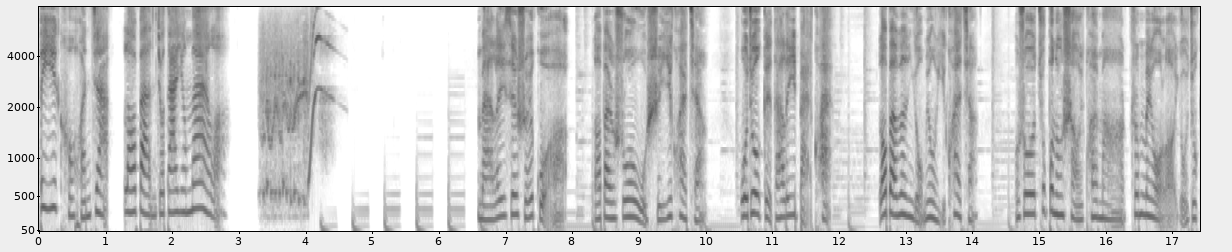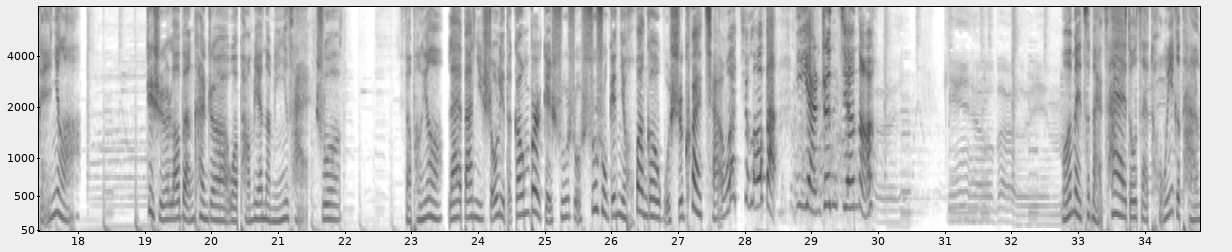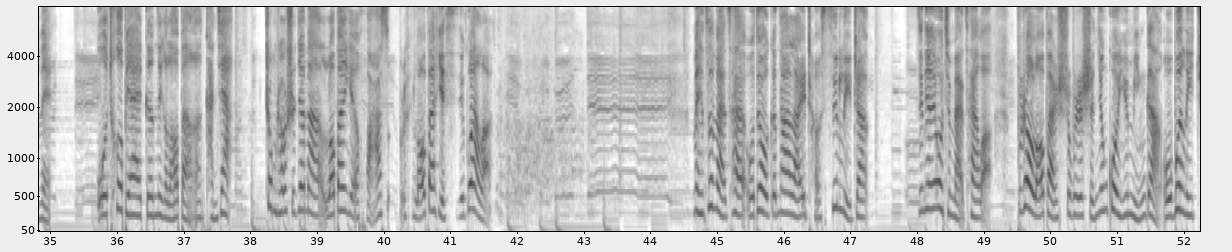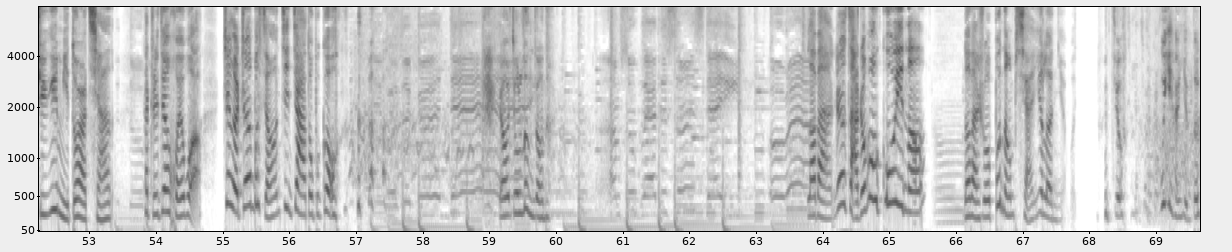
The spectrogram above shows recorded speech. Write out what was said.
第一口还价，老板就答应卖了。买了一些水果，老板说五十一块钱，我就给他了一百块。老板问有没有一块钱，我说就不能少一块吗？真没有了，有就给你了。这时老板看着我旁边的迷彩说。小朋友，来把你手里的钢镚儿给叔叔，叔叔给你换个五十块钱。我去，老板，你眼真尖呐！我每次买菜都在同一个摊位，我特别爱跟那个老板砍价。这么长时间吧，老板也划算，不是，老板也习惯了。每次买菜，我都要跟他来一场心理战。今天又去买菜了，不知道老板是不是神经过于敏感？我问了一句玉米多少钱，他直接回我这个真不行，进价都不够，然后就愣到那。老板，这咋这么贵呢？老板说不能便宜了你，我就无言以对。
